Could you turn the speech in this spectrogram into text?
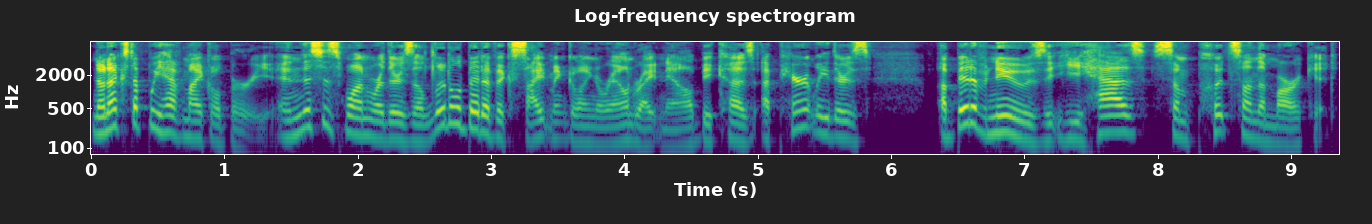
Now, next up, we have Michael Burry. And this is one where there's a little bit of excitement going around right now because apparently there's a bit of news that he has some puts on the market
